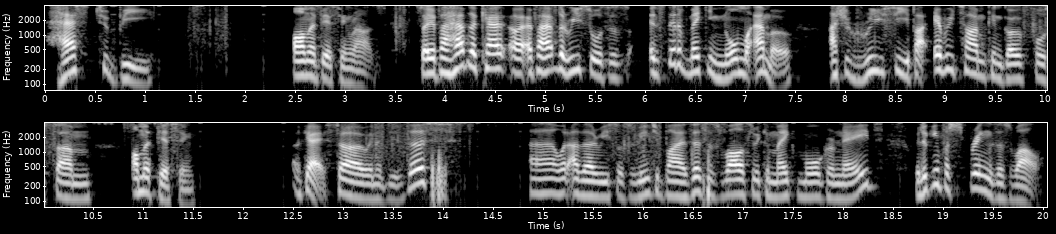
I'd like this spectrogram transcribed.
has to be armor piercing rounds. So if I have the uh, if I have the resources, instead of making normal ammo, I should really see if I every time can go for some armor piercing. Okay, so we're going to do this. Uh, what other resources? We need to buy this as well so we can make more grenades. We're looking for springs as well.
